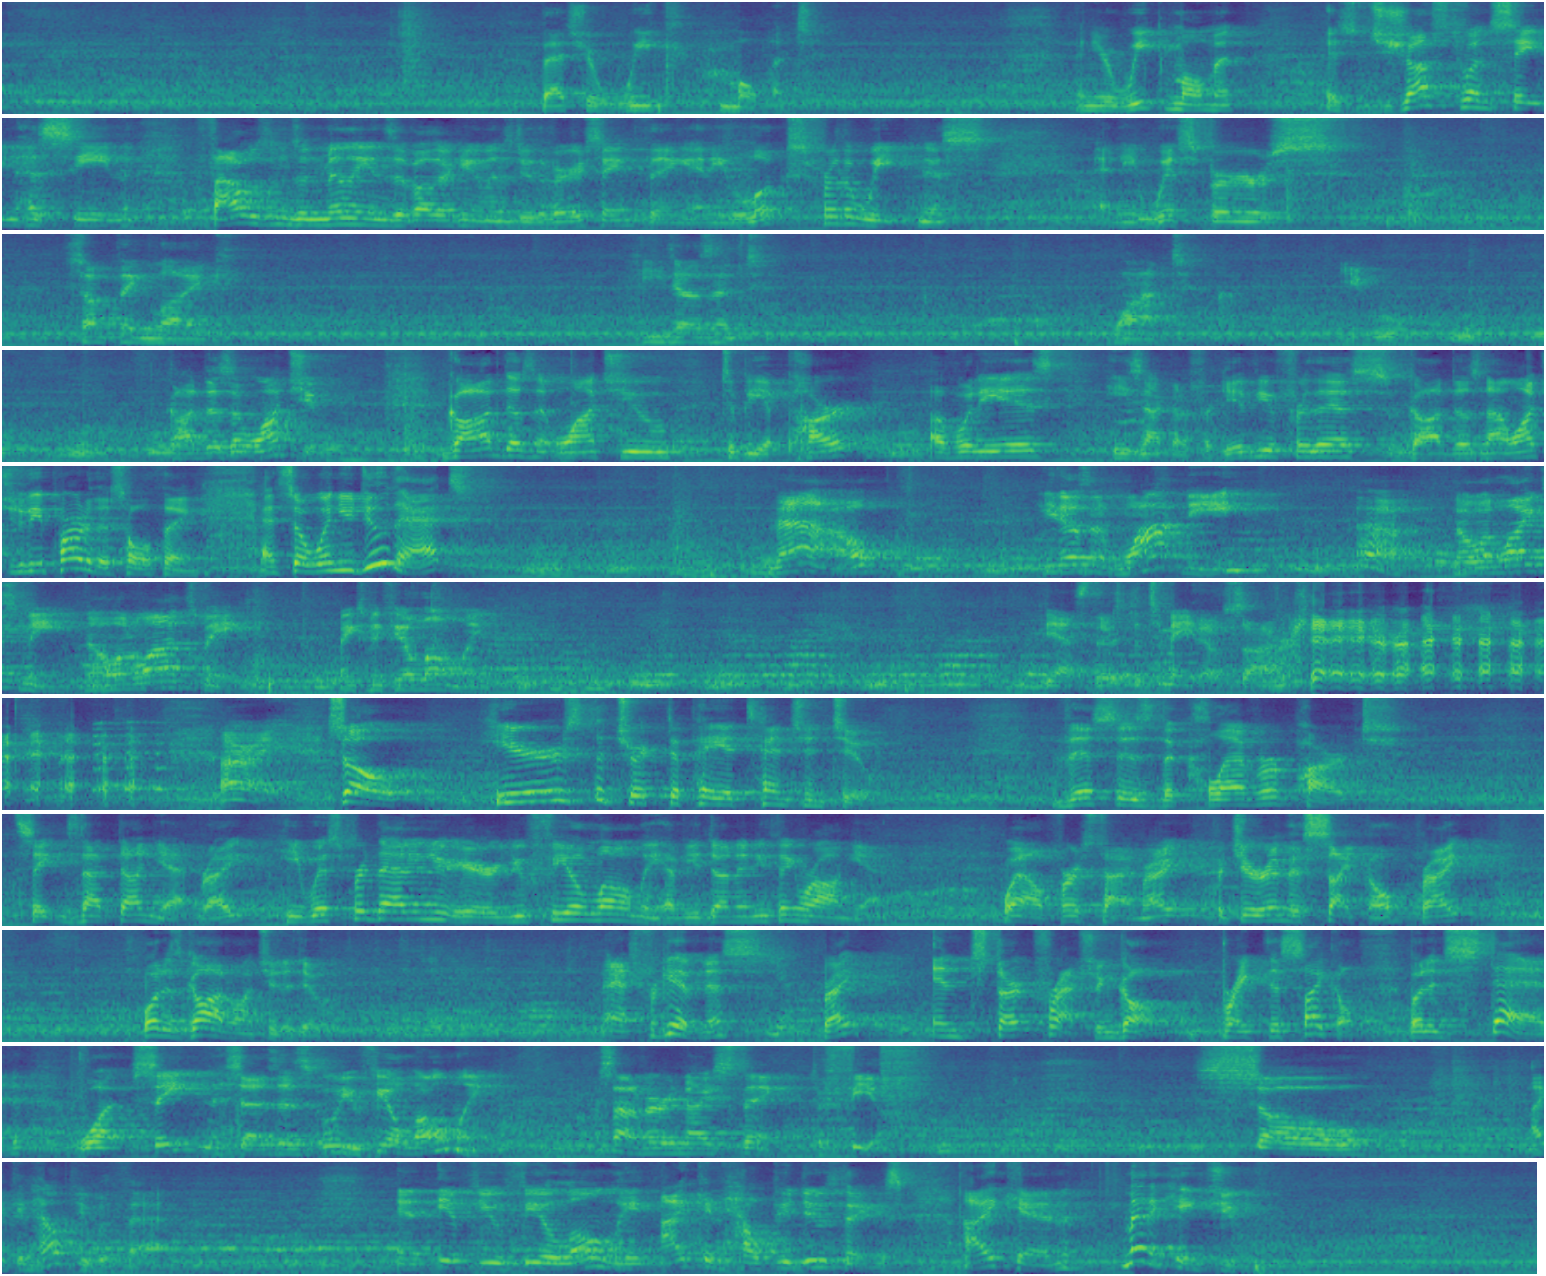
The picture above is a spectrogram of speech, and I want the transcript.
that's your weak moment. And your weak moment is just when Satan has seen thousands and millions of other humans do the very same thing, and he looks for the weakness and he whispers something like, He doesn't want you. God doesn't want you. God doesn't want you to be a part of what He is. He's not going to forgive you for this. God does not want you to be a part of this whole thing. And so when you do that, now He doesn't want me. Ah, no one likes me. No one wants me. Makes me feel lonely. Yes, there's the tomato song. Okay, right. All right. So here's the trick to pay attention to. This is the clever part. Satan's not done yet, right? He whispered that in your ear. You feel lonely. Have you done anything wrong yet? Well, first time, right? But you're in this cycle, right? What does God want you to do? Ask forgiveness, right? And start fresh and go. Break this cycle. But instead, what Satan says is, Ooh, you feel lonely. That's not a very nice thing to feel. So, I can help you with that. And if you feel lonely, I can help you do things. I can medicate you.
